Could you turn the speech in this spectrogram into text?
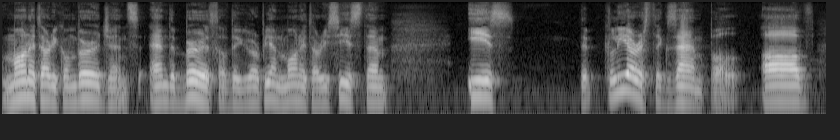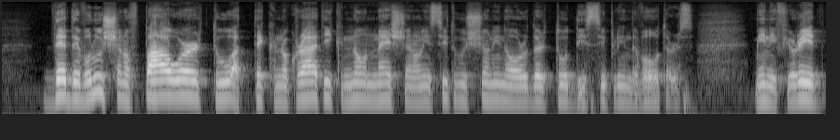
monetary convergence and the birth of the European monetary system is the clearest example of the devolution of power to a technocratic, non-national institution in order to discipline the voters. I mean, if you read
